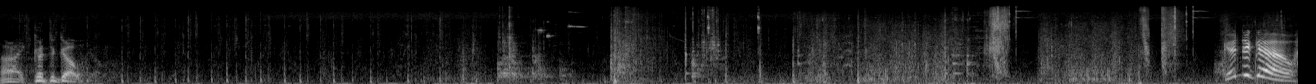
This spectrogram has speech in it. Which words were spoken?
All right, good to go. Good to go.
